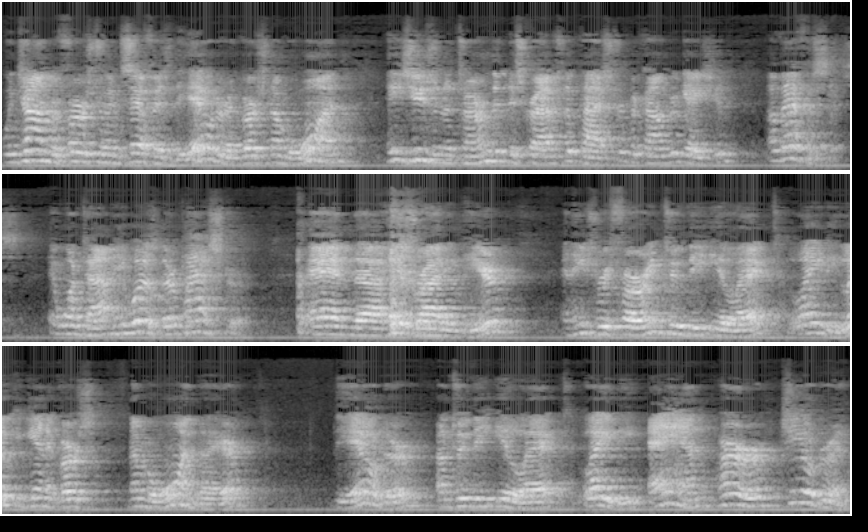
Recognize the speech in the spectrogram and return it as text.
When John refers to himself as the elder in verse number one, he's using a term that describes the pastor of the congregation of Ephesus. At one time, he was their pastor. And uh, he's writing here, and he's referring to the elect lady. Look again at verse number one there. The elder unto the elect lady and her children.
